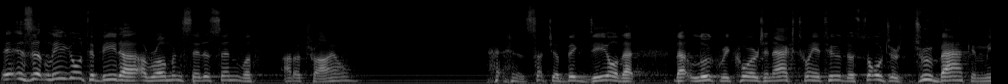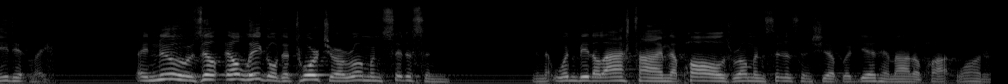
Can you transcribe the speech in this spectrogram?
Is it legal to beat a, a Roman citizen without a trial? it's such a big deal that, that Luke records in Acts 22 the soldiers drew back immediately. They knew it was Ill- illegal to torture a Roman citizen. And it wouldn't be the last time that Paul's Roman citizenship would get him out of hot water.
